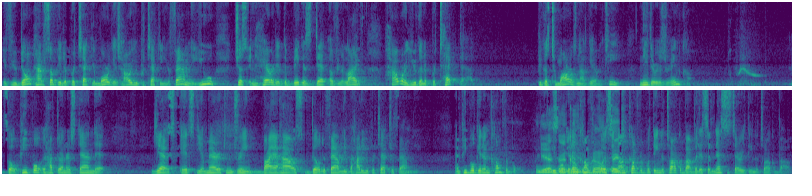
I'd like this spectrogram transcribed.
If you don't have something to protect your mortgage, how are you protecting your family? You just inherited the biggest debt of your life. How are you going to protect that? Because tomorrow's not guaranteed. Neither is your income. So people have to understand that yes, it's the American dream. Buy a house, build a family, but how do you protect your family? And people get uncomfortable. Yeah, people get uncomfortable. It's an uncomfortable thing to talk about, but it's a necessary thing to talk about.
